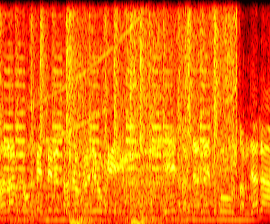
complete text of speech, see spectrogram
साला ठोकते तेरे सामने खड़े होके ये समझाना इसको समझाना।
